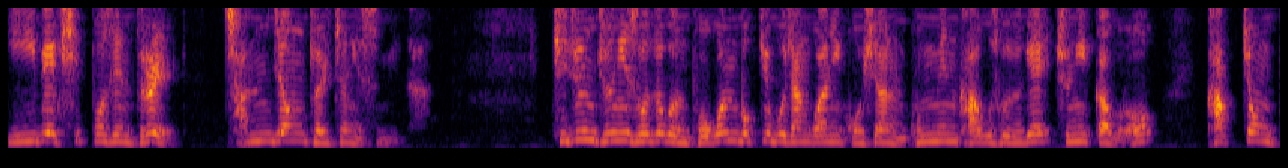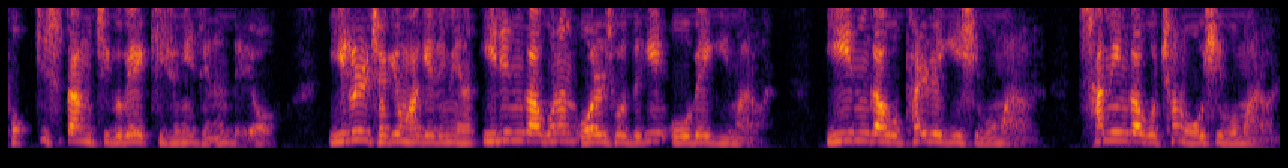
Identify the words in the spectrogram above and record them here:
210%를 잠정 결정했습니다. 기준 중위소득은 보건복지부 장관이 고시하는 국민 가구소득의 중위값으로 각종 복지수당 지급의 기준이 되는데요. 이를 적용하게 되면 1인 가구는 월 소득이 502만원, 2인 가구 825만원, 3인 가구 1055만원,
